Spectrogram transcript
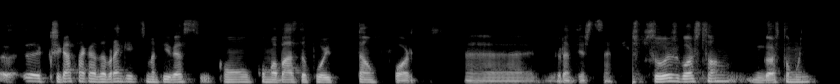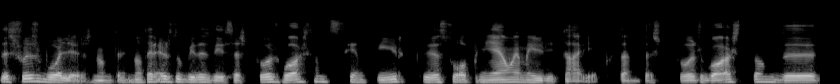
Uh, que chegasse à Casa Branca e que se mantivesse com, com uma base de apoio tão forte uh, durante estes anos. As pessoas gostam, gostam muito das suas bolhas, não, não tenho as dúvidas disso. As pessoas gostam de sentir que a sua opinião é maioritária, portanto, as pessoas gostam de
